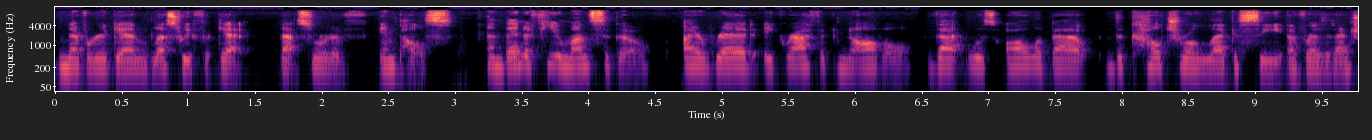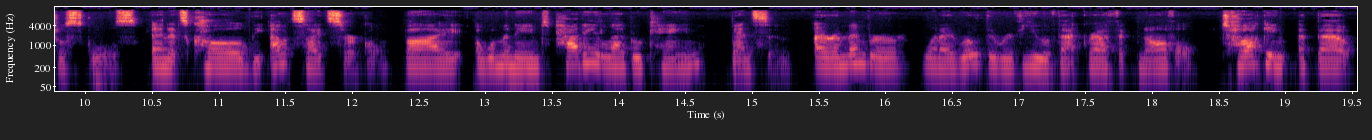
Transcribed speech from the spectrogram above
never again, lest we forget that sort of impulse. And then a few months ago, I read a graphic novel that was all about the cultural legacy of residential schools. And it's called The Outside Circle by a woman named Patty Laboucane Benson. I remember when I wrote the review of that graphic novel, talking about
